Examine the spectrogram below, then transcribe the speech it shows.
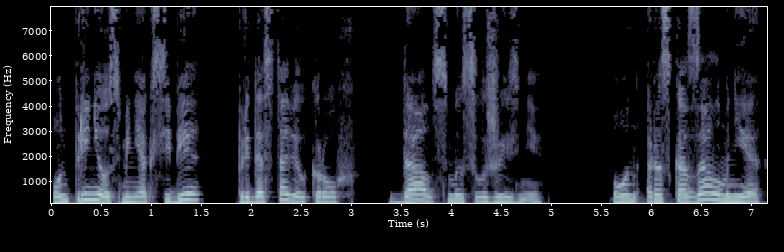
Он принес меня к себе, предоставил кров, дал смысл жизни. Он рассказал мне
